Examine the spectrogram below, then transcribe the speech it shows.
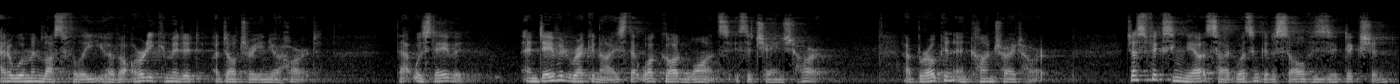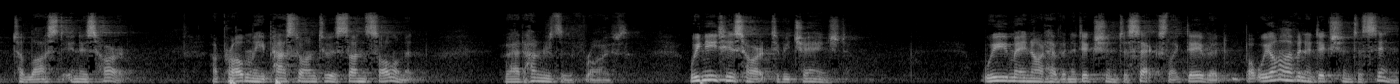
at a woman lustfully, you have already committed adultery in your heart. That was David. And David recognized that what God wants is a changed heart, a broken and contrite heart. Just fixing the outside wasn't going to solve his addiction to lust in his heart a problem he passed on to his son Solomon, who had hundreds of wives. We need his heart to be changed. We may not have an addiction to sex like David, but we all have an addiction to sin,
